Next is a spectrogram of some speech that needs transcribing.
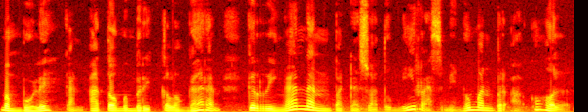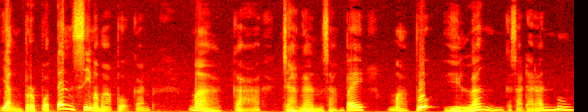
membolehkan atau memberi kelonggaran, keringanan pada suatu miras minuman beralkohol yang berpotensi memabukkan, maka jangan sampai mabuk hilang kesadaranmu.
